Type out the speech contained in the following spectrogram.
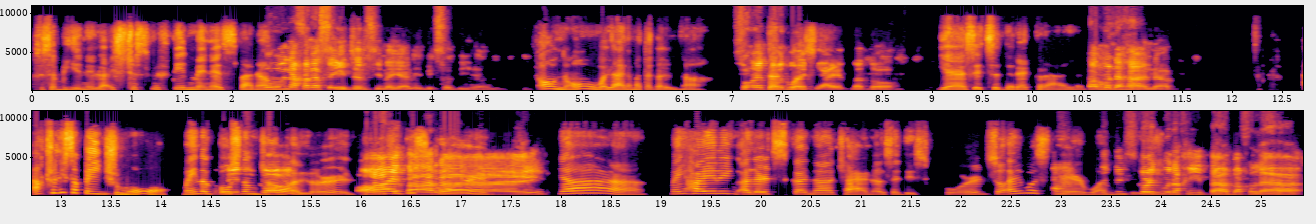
Sasabihin nila, it's just 15 minutes, So, parang, wala ka na sa agency na yan, ibig sabihin. oh no, wala na, matagal na. So, ito, That the was- client na to. Yes, it's a direct client. Saan mo nahanap? Actually, sa page mo, may nag-post ng ko? job alert. Ay, Discord. taray! Yeah. May hiring alerts ka na channel sa Discord. So, I was Ah, there Sa one Discord day. mo nakita, bakla.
